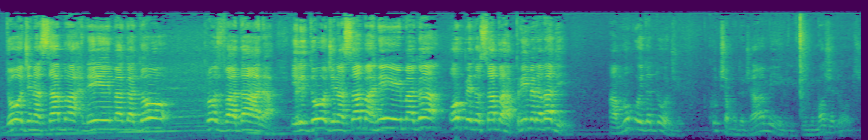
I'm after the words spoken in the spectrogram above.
Dođe na sabah, nema ga do kroz dva dana. Ili dođe na sabah, nema ga opet do sabaha. Primjera radi. A mogu i da dođe. Kuća mu do džami ili, ili može doći.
